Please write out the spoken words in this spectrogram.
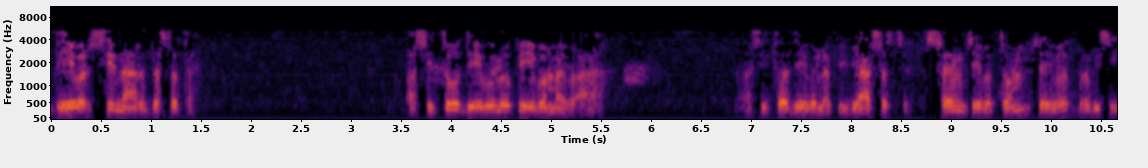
देवर्षि नारद था असितो देवलोपी एवं असित देवलोपी व्यास स्वयं तम चैव प्रविशी,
